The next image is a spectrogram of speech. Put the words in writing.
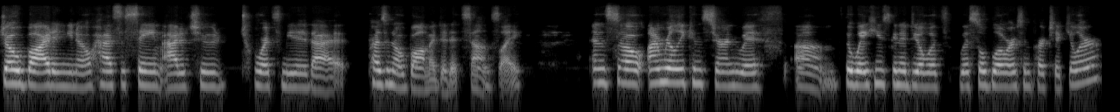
Joe Biden, you know, has the same attitude towards media that President Obama did, it sounds like. And so I'm really concerned with um, the way he's going to deal with whistleblowers in particular.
